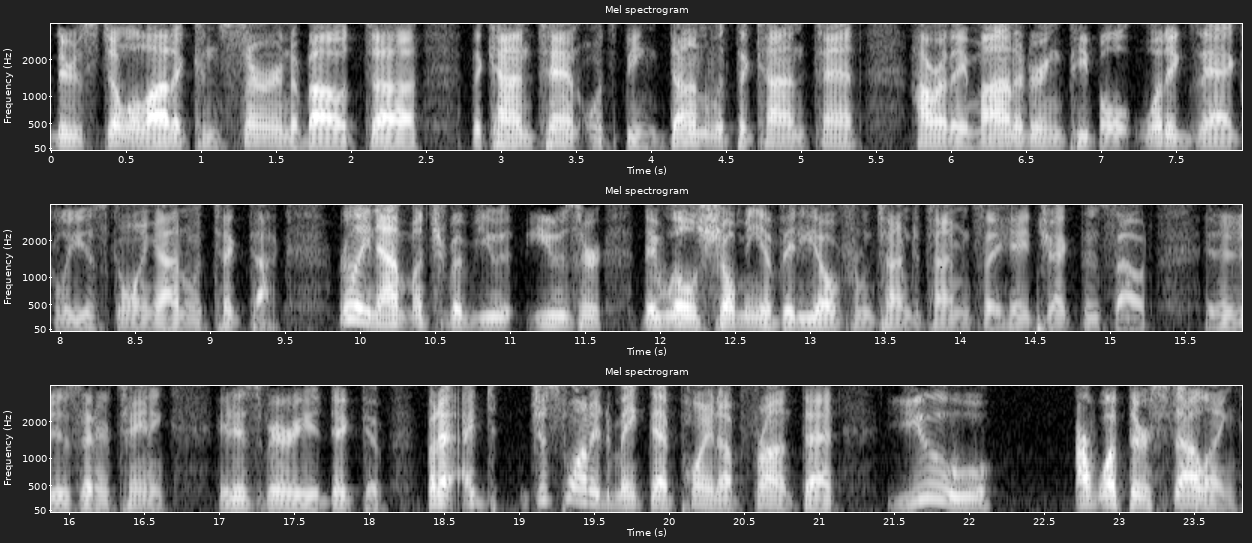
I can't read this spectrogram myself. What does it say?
there's still a lot of concern about uh, the content, what's being done with the content, how are they monitoring people, what exactly is going on with TikTok. Really, not much of a view, user. They will show me a video from time to time and say, "Hey, check this out," and it is entertaining. It is very addictive. But I just wanted to make that point up front that you are what they're selling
